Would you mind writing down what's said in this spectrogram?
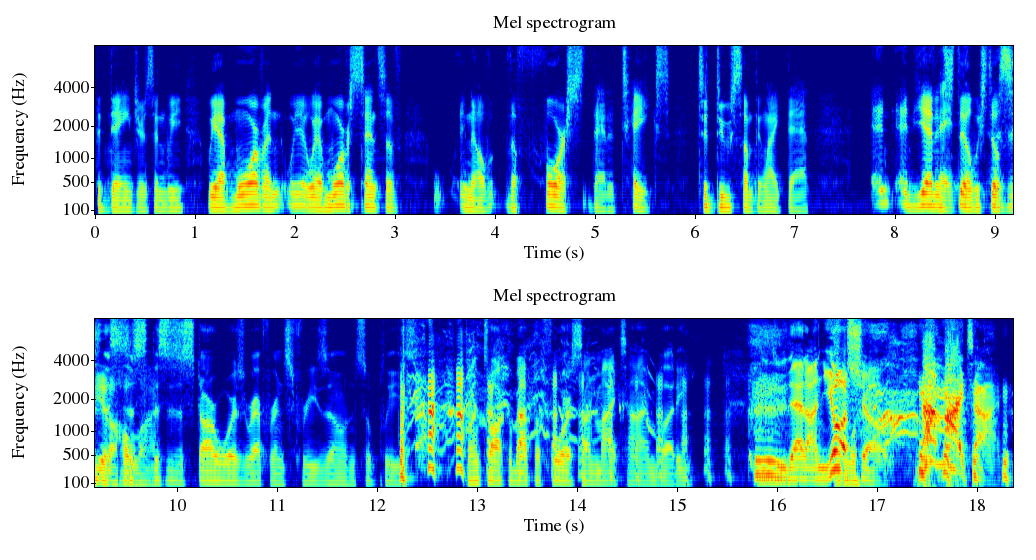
the dangers, and we we have more of an we, we have more of a sense of you know the force that it takes to do something like that, and and yet and Hey, still we still see is, it a whole is lot. This is a Star Wars reference free zone, so please don't talk about the Force on my time, buddy. You do that on your show, not my time.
